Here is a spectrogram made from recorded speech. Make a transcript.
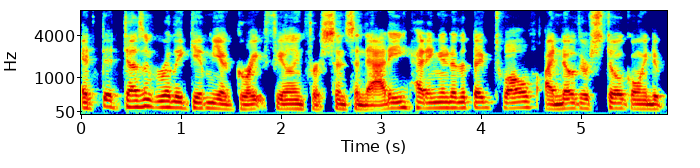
it, it doesn't really give me a great feeling for Cincinnati heading into the Big 12. I know they're still going to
